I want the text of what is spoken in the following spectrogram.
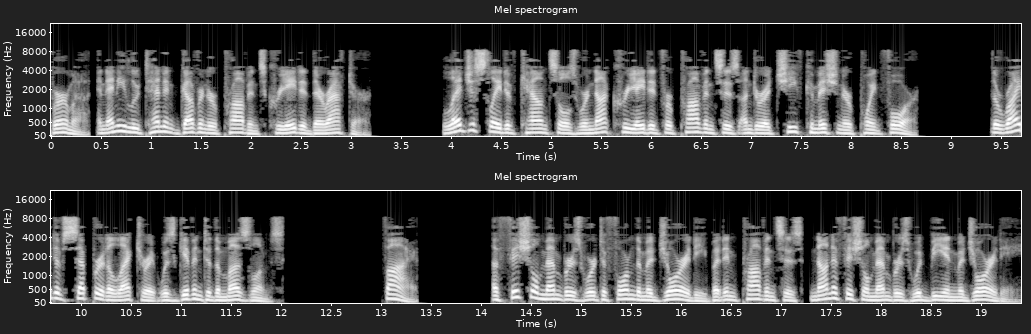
Burma, and any lieutenant governor province created thereafter. Legislative councils were not created for provinces under a chief commissioner. Point 4. The right of separate electorate was given to the Muslims. 5. Official members were to form the majority but in provinces, non-official members would be in majority.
